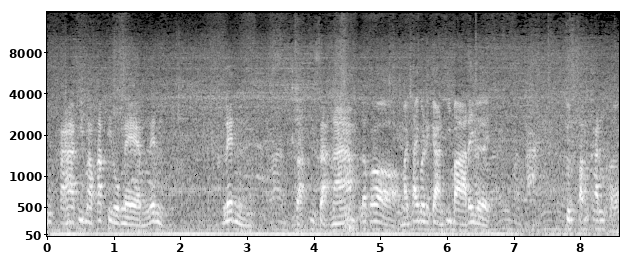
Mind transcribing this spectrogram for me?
ลูกค้าที่มาพักที่โรงแรมเล่นเล่นสระที่สระน้ำแล้วก็มาใช้บริการที่บาร์ได้เลย จุดสำคัญของ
